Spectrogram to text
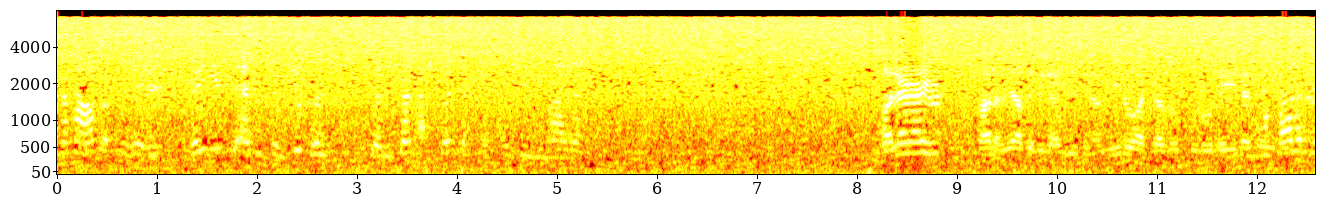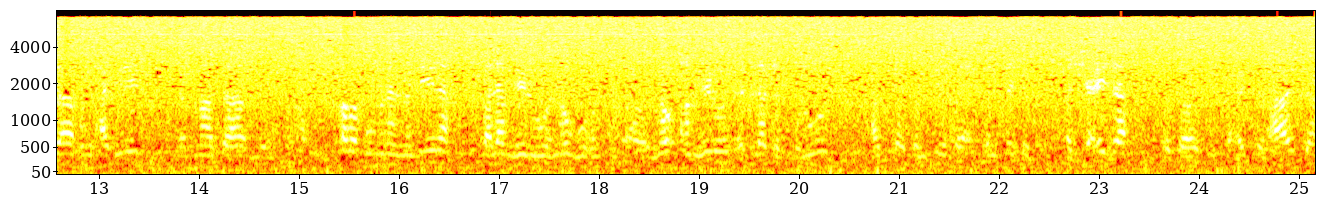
انما جيد لأن تنشطهم والانسان احسن يحسن شيء من هذا. قال قال في اخر الحديث حتى تدخلوا ليلا وقال في اخر الحديث لما خرجوا من المدينة قال امهلوا امهلوا لا تدخلون حتى تنتشر الشعثه وتستحق العائشه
